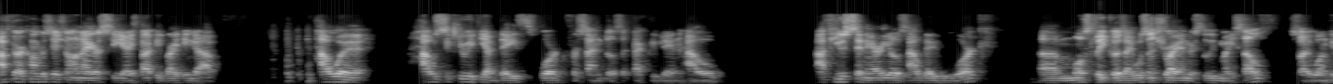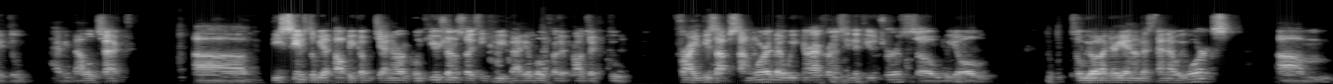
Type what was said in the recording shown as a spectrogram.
after a conversation on IRC, I started writing up how uh, how security updates work for CentOS effectively and how a few scenarios how they would work. Um, mostly because I wasn't sure I understood it myself, so I wanted to have it double checked. Uh, this seems to be a topic of general confusion, so I think it would be valuable for the project to write this up somewhere that we can reference in the future, so we all so we all agree and understand how it works. Um,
